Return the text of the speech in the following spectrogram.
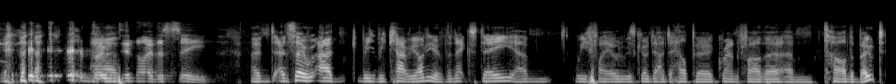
Don't Um, deny the sea. and and so uh, we, we carry on you know the next day um we Fiona was going down to help her grandfather um tar the boat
